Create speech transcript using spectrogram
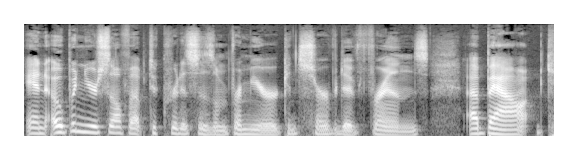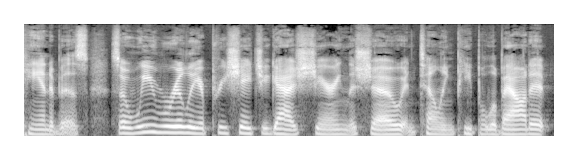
and open yourself up to criticism from your conservative friends about cannabis. So we really appreciate you guys sharing the show and telling people about it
